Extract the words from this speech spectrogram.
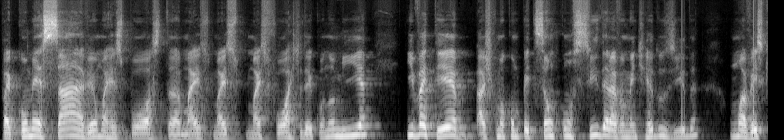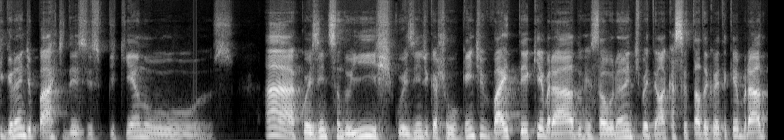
vai começar a haver uma resposta mais, mais, mais forte da economia e vai ter, acho que, uma competição consideravelmente reduzida, uma vez que grande parte desses pequenos ah, coisinha de sanduíche, coisinha de cachorro-quente vai ter quebrado, restaurante vai ter uma cacetada que vai ter quebrado.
